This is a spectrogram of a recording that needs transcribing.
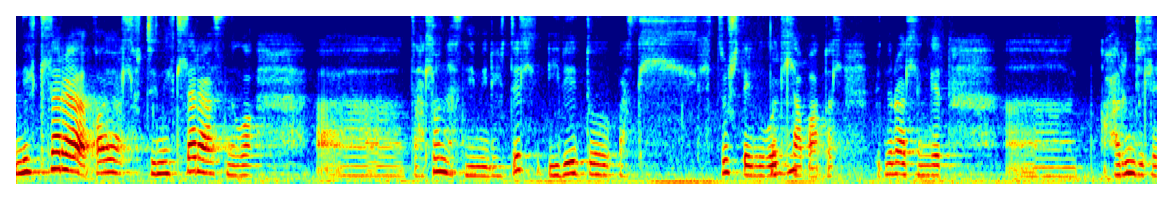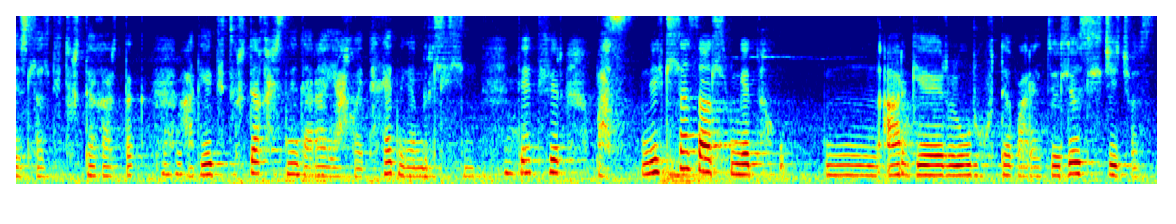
Нэг талаараа гоё боловч нэг талаараа бас нөгөө залуу насны мэрэгжил ирээдүй бас хэцүү шттэ нөгөө талаа бодвол бид нар бол ингээд 20 жил ажиллаад тэтгэвртэй гардаг. Аа тэгээд тэтгэвртэй гарсны дараа яах вэ? Дахиад нэг амьдрал эхэлнэ. Тэ тэгэхээр бас нэг талаас бол ингээд аргэр өөр хөхтэй барыг золиослжиж бас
